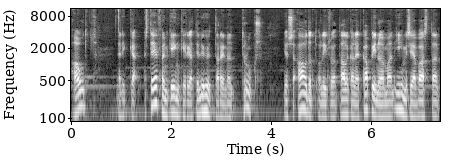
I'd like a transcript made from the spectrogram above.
autot. Eli Stephen King kirjoitti lyhyttarinan Trucks, jossa autot olisivat alkaneet kapinoimaan ihmisiä vastaan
